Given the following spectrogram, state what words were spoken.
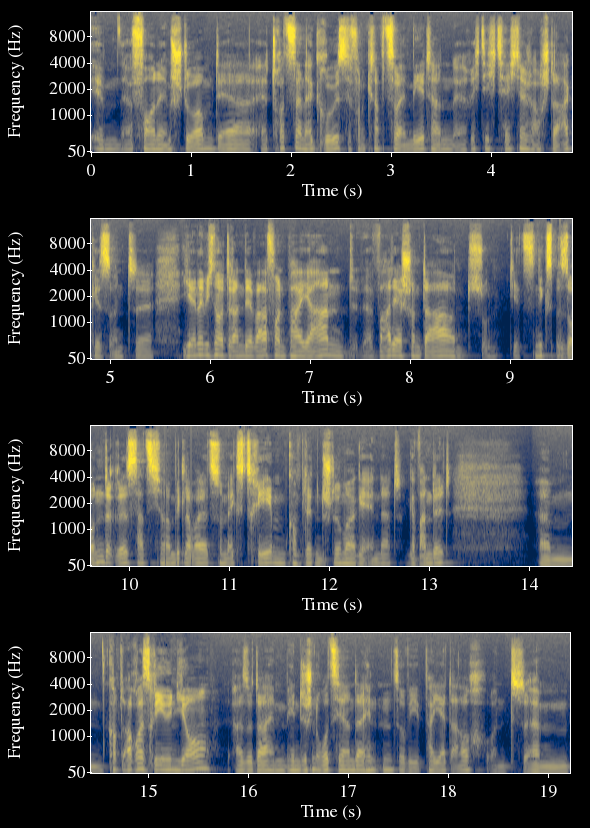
im, äh, vorne im Sturm, der äh, trotz seiner Größe von knapp zwei Metern richtig technisch auch stark ist. Und ich erinnere mich noch dran, der war vor ein paar Jahren, war der schon da und, und jetzt nichts Besonderes, hat sich aber mittlerweile zum extrem kompletten Stürmer geändert, gewandelt. Ähm, kommt auch aus Réunion, also da im Indischen Ozean da hinten, so wie Payet auch. Und ähm,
